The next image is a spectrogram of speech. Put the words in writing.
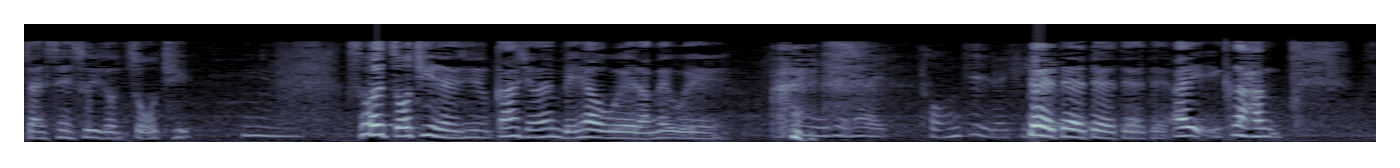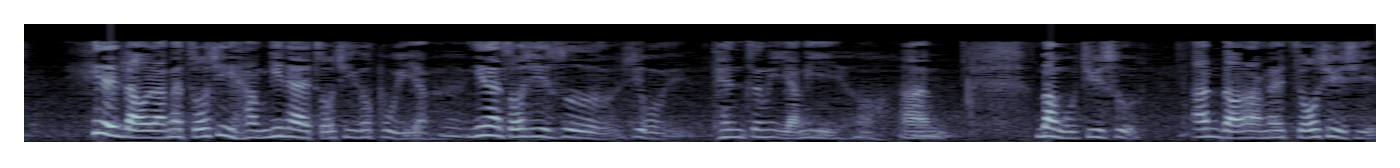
展现出一种拙趣。嗯，所谓拙趣呢，就刚想美好为，人咩为？有点那同志的心。对对对对对，哎，一个含，迄个老人的拙趣和囡仔的拙趣都不一样。囡仔拙趣是用天真洋溢哈啊，漫无拘束。按老人的走去是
